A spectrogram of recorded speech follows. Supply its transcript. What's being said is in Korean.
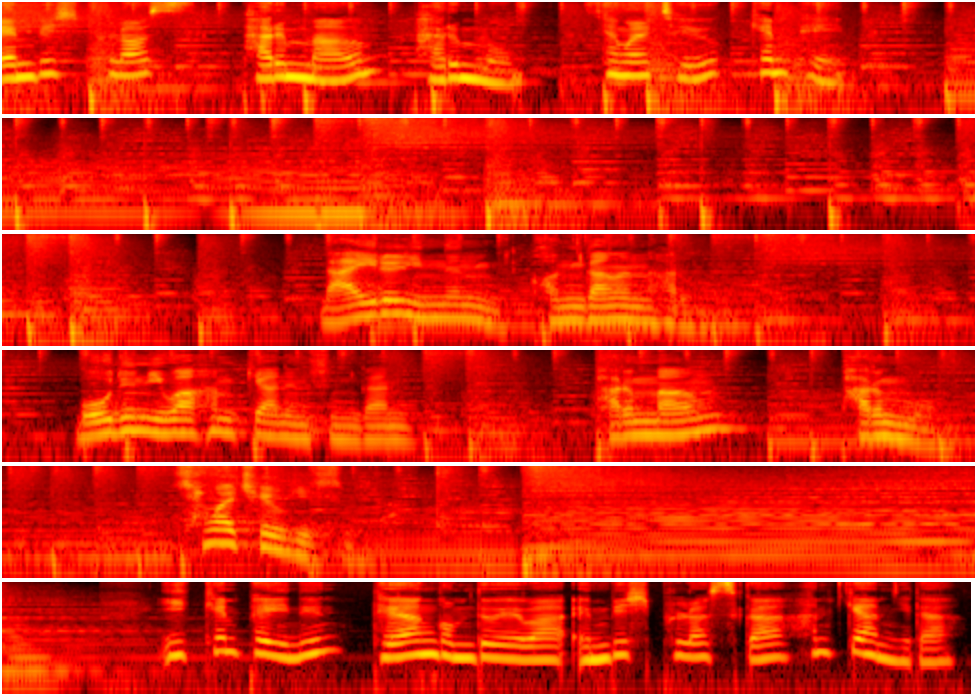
MBC 플러스 바른마음 바른몸 생활체육 캠페인 나이를 잇는 건강한 하루. 모든 이와 함께하는 순간 바른 마음, 바른 몸, 생활체육이 있습니다. 이 캠페인은 대한검도회와 MBC 플러스가 함께합니다.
